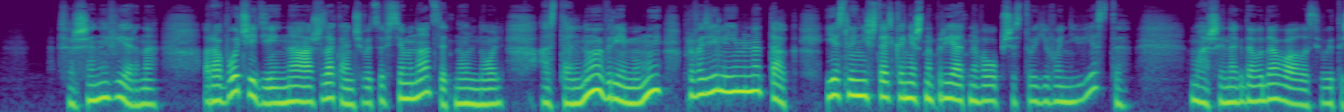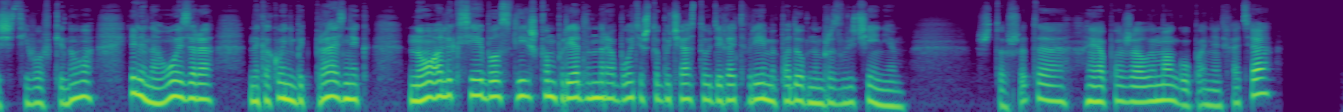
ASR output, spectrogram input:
Совершенно верно. Рабочий день наш заканчивается в 17.00. Остальное время мы проводили именно так, если не считать, конечно, приятного общества его невесты. Маше иногда удавалось вытащить его в кино или на озеро, на какой-нибудь праздник, но Алексей был слишком предан работе, чтобы часто уделять время подобным развлечениям. Что ж, это я, пожалуй, могу понять, хотя...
